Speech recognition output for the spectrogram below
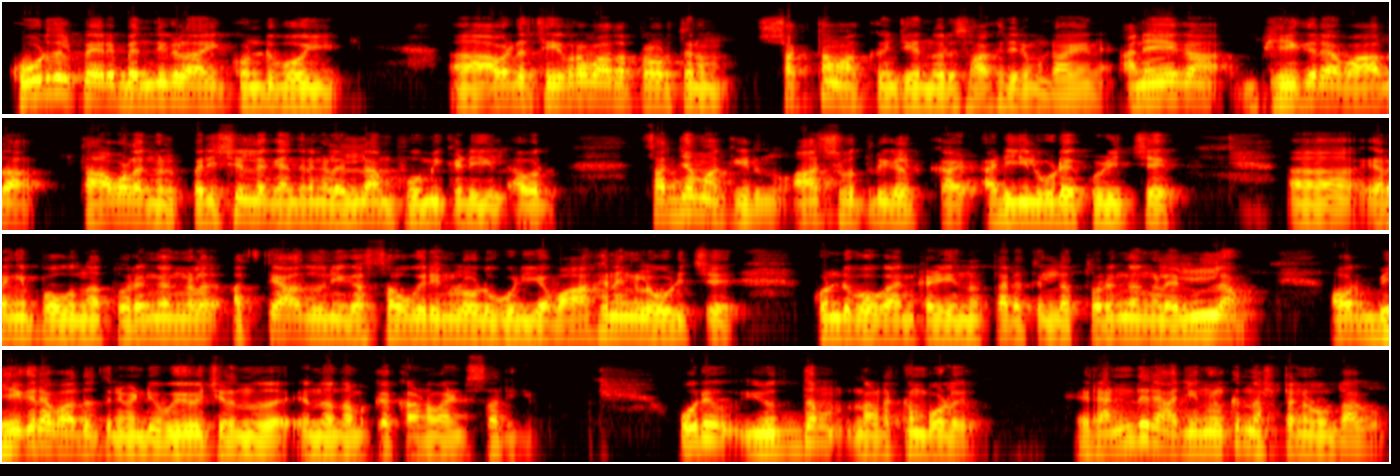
കൂടുതൽ പേരെ ബന്ദികളായി കൊണ്ടുപോയി അവരുടെ തീവ്രവാദ പ്രവർത്തനം ശക്തമാക്കുകയും ചെയ്യുന്ന ഒരു സാഹചര്യം ഉണ്ടായേനെ. അനേക ഭീകരവാദ താവളങ്ങൾ പരിശീലന കേന്ദ്രങ്ങളെല്ലാം ഭൂമിക്കടിയിൽ അവർ സജ്ജമാക്കിയിരുന്നു. ആശുപത്രികൾ അടിയിലൂടെ കുഴിച്ച് ഇറങ്ങിപ്പോകുന്ന തുരങ്കങ്ങൾ അത്യാധുനിക സൗകര്യങ്ങളോടുകൂടിയ വാഹനങ്ങൾ ഓടിച്ച് കൊണ്ടുപോകാൻ കഴിയുന്ന തരത്തിലുള്ള തുരങ്കങ്ങളെല്ലാം അവർ ഭീകരവാദത്തിന് വേണ്ടി ഉപയോഗിച്ചിരുന്നത് എന്ന് നമുക്ക് കാണുവാൻ സാധിക്കും. ഒരു യുദ്ധം നടക്കുമ്പോൾ രണ്ട് രാജ്യങ്ങൾക്ക് നഷ്ടങ്ങൾ ഉണ്ടാകും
